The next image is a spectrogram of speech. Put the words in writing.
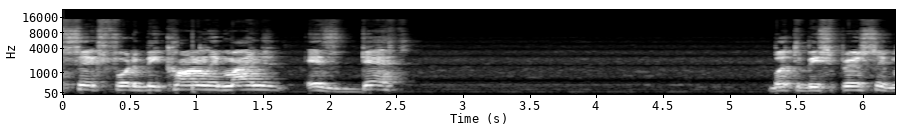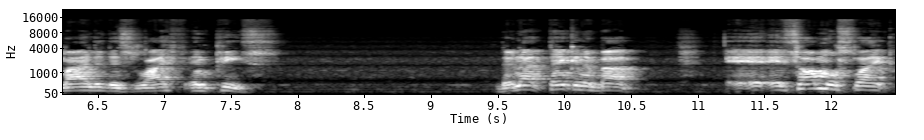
6 For to be carnally minded is death, but to be spiritually minded is life and peace. They're not thinking about it's almost like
